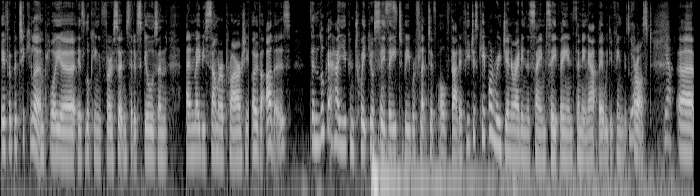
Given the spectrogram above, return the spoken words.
if a particular employer is looking for a certain set of skills and and maybe some are a priority over others, then look at how you can tweak your CV to be reflective of that. If you just keep on regenerating the same CV and sending it out there with your fingers Yeah. crossed, Yeah. uh,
